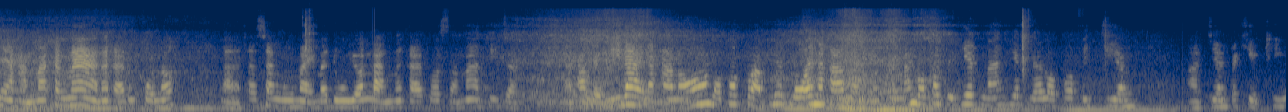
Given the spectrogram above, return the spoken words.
เนี่ยหันมาข้างหน้านะคะ ทุกคนเนาะ อ่าถ้าช่างมือใหม่มาดูย้อนหลังนะคะ ก็สามารถที่จะทำแบบนี้ได้นะคะเนาะเราก็กลับเรียบร้อยนะคะหลังจากนั้นเราก็จะเย็บนะ เย็บแล้วเราก็ไปเจียมอ่าเจียมไปเข็บทิ้ง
